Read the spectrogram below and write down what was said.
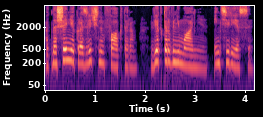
отношение к различным факторам, вектор внимания, интересы.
